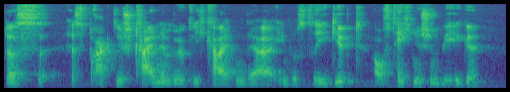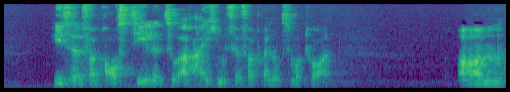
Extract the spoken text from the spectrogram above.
dass es praktisch keine Möglichkeiten der Industrie gibt, auf technischem Wege diese Verbrauchsziele zu erreichen für Verbrennungsmotoren. Ähm,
